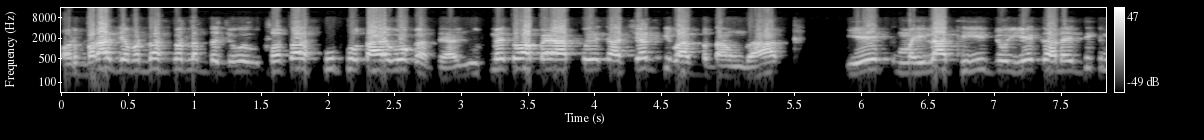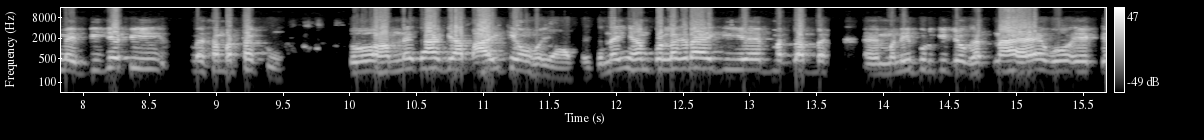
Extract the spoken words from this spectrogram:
और बड़ा ज़बरदस्त मतलब जो स्वतः स्कूप होता है वो कहते हैं। उसमें तो अब मैं आपको एक आश्चर्य की बात बताऊँगा एक महिला थी जो ये कह रही थी कि मैं बीजेपी में समर्थक हूँ। तो हमने कहा कि आप आई क्यों हो यहाँ पे? तो नहीं, हमको लग रहा है कि ये मतलब मणिपुर की जो घटना है, वो एक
